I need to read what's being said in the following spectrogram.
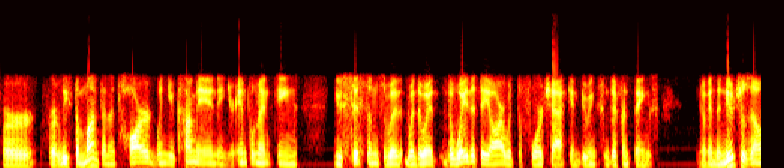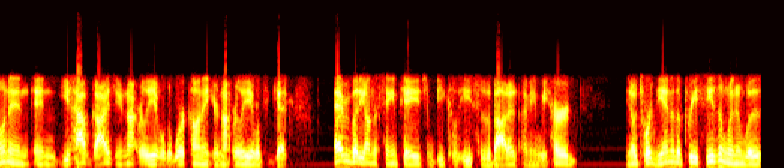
for for at least a month, and it's hard when you come in and you're implementing new systems with with the way the way that they are with the forecheck and doing some different things, you know, in the neutral zone, and and you have guys and you're not really able to work on it. You're not really able to get everybody on the same page and be cohesive about it. I mean, we heard, you know, toward the end of the preseason when it was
